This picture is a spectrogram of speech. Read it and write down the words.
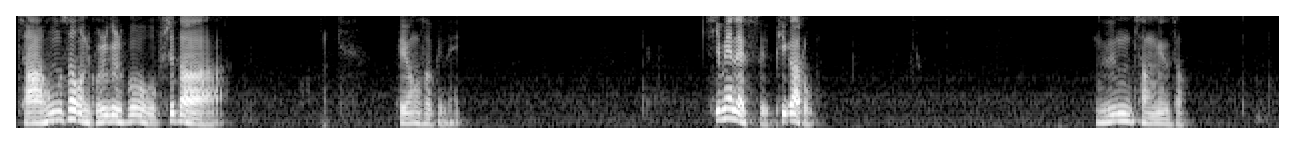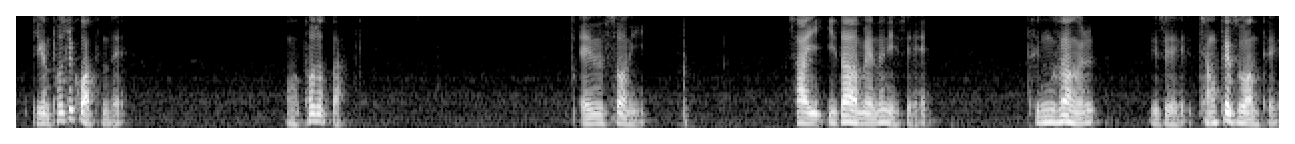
자, 홍석은 골글 뽑아봅시다. 배영섭이네. 히메네스, 피가로. 는 장민석. 이건 터질 것 같은데. 어, 터졌다. 앤서니. 자, 이, 이 다음에는 이제 등상을 이제 장태수한테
